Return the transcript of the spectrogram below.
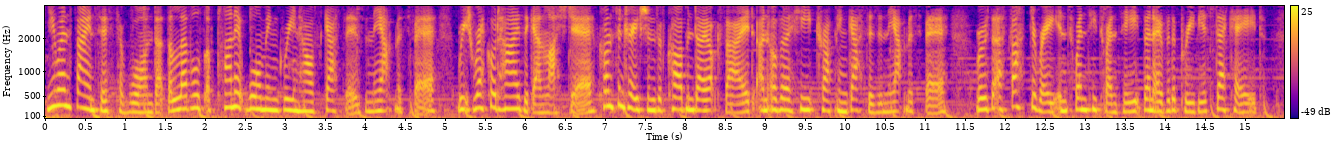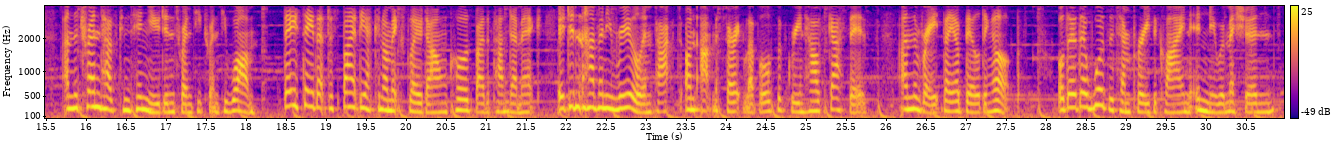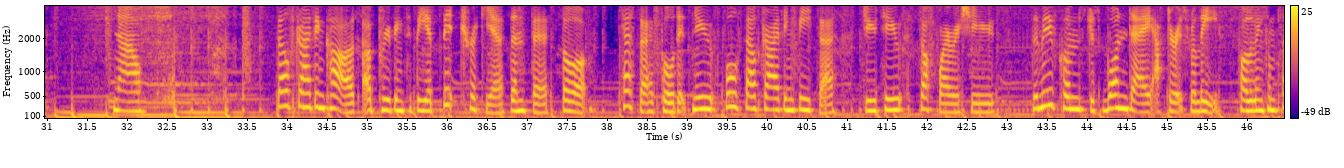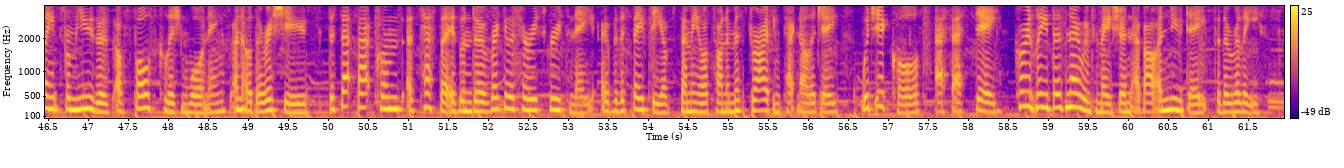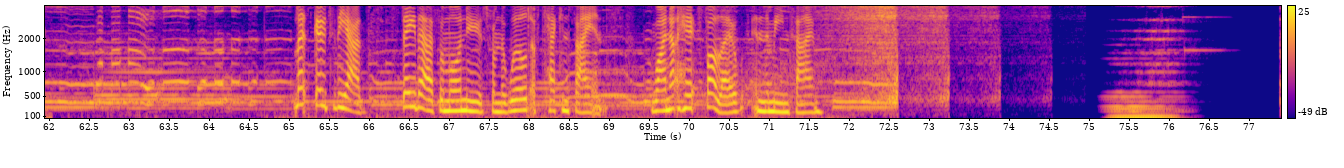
UN scientists have warned that the levels of planet warming greenhouse gases in the atmosphere reached record highs again last year. Concentrations of carbon dioxide and other heat trapping gases in the atmosphere rose at a faster rate in 2020 than over the previous decade. And the trend has continued in 2021. They say that despite the economic slowdown caused by the pandemic, it didn't have any real impact on atmospheric levels of greenhouse gases and the rate they are building up although there was a temporary decline in new emissions. Now, self driving cars are proving to be a bit trickier than first thought. Tesla has pulled its new full self driving beta due to software issues. The move comes just one day after its release, following complaints from users of false collision warnings and other issues. The setback comes as Tesla is under regulatory scrutiny over the safety of semi autonomous driving technology, which it calls FSD. Currently, there's no information about a new date for the release. Let's go to the ads. Stay there for more news from the world of tech and science. Why not hit follow in the meantime?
